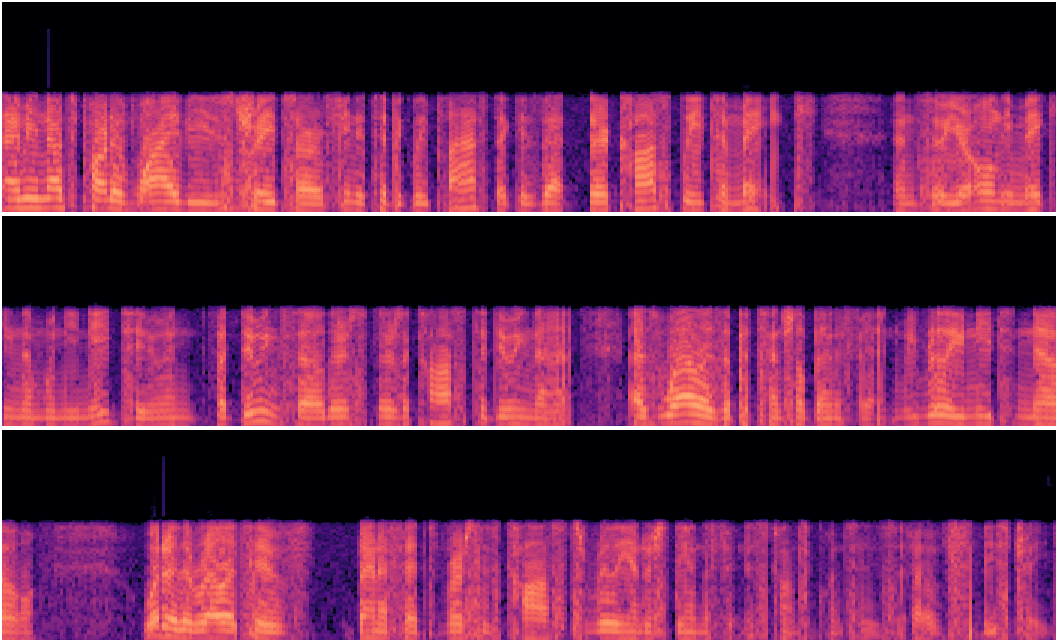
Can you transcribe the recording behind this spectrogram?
I mean, that's part of why these traits are phenotypically plastic is that they're costly to make. And so you're only making them when you need to, and but doing so, there's there's a cost to doing that, as well as a potential benefit. And we really need to know what are the relative benefits versus costs to really understand the fitness consequences of these traits.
